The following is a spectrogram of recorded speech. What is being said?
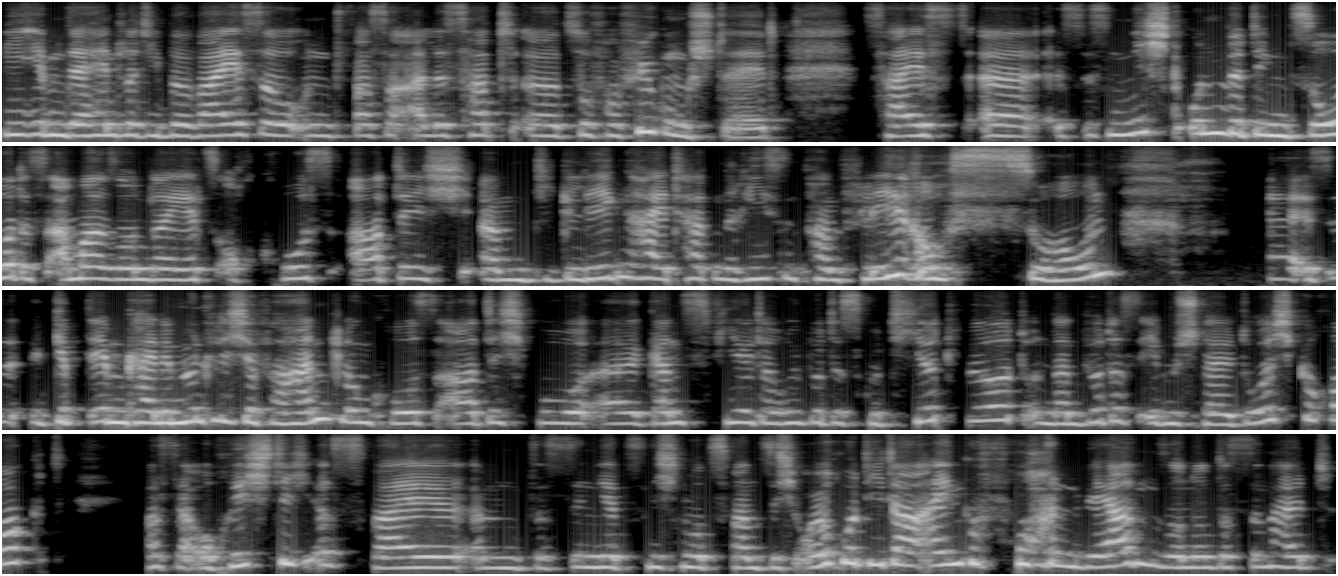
wie eben der Händler die Beweise und was er alles hat äh, zur Verfügung stellt. Das heißt, äh, es ist nicht unbedingt so, dass Amazon da jetzt auch großartig ähm, die Gelegenheit hat, ein riesen Pamphlet rauszuhauen. Äh, es gibt eben keine mündliche Verhandlung großartig, wo äh, ganz viel darüber diskutiert wird und dann wird es eben schnell durchgerockt was ja auch richtig ist, weil ähm, das sind jetzt nicht nur 20 Euro, die da eingefroren werden, sondern das sind halt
